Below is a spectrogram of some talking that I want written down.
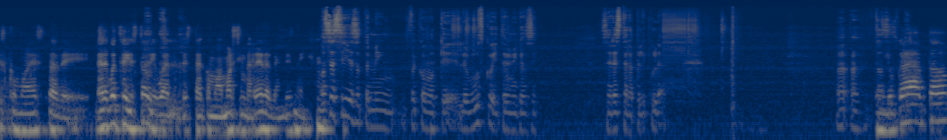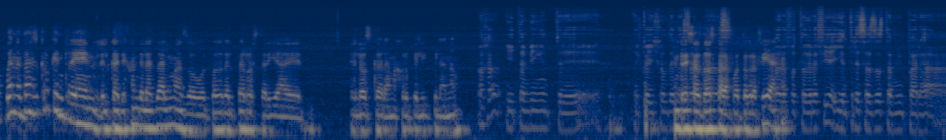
Es como esta de. La de West Side Story, igual está como Amor sin Barreras en Disney. O sea, sí, eso también fue como que le busco y también me quedo así. ¿Será esta la película? Ah, entonces... todo. Bueno, entonces creo que entre El Callejón de las Dalmas o El Poder del Perro estaría el, el Oscar a mejor película, ¿no? Ajá, y también entre El Callejón de entre las esas dos para fotografía. Para fotografía y entre esas dos también para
